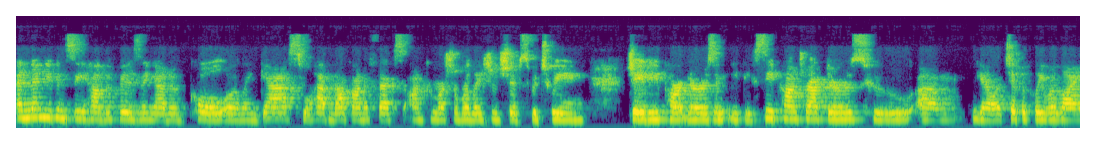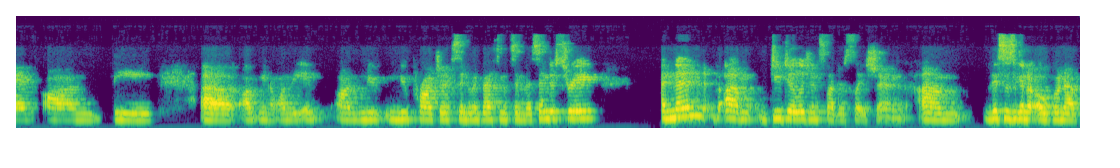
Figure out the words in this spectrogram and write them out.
and then you can see how the phasing out of coal, oil, and gas will have knock-on effects on commercial relationships between JV partners and EPC contractors who, um, you know, are typically reliant on the uh, on, you know, on the on new new projects and new investments in this industry. And then um, due diligence legislation. Um, this is going to open up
